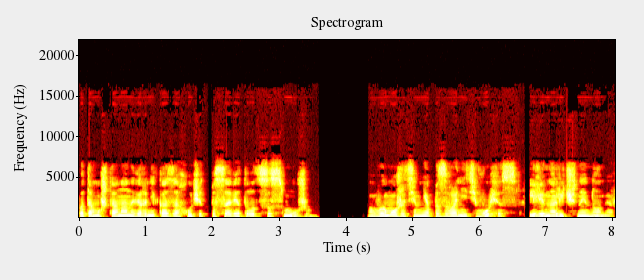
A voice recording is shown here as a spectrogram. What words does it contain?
потому что она наверняка захочет посоветоваться с мужем. Вы можете мне позвонить в офис или на личный номер.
